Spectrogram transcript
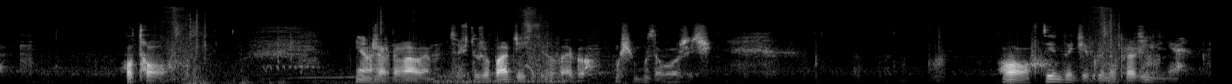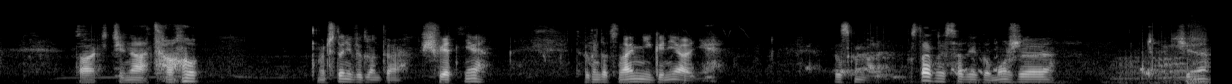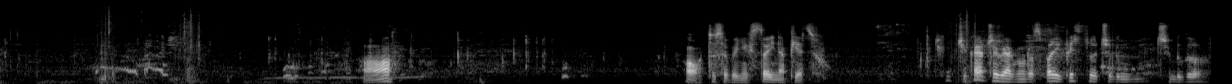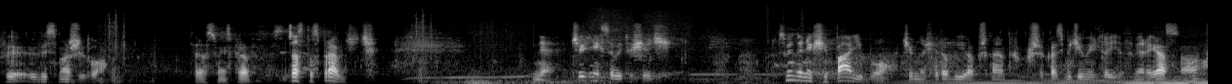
oto. Nie no, żartowałem. Coś dużo bardziej stylowego musimy mu założyć. O, w tym będzie wyglądał prawidłnie. Patrzcie na to. No czy to nie wygląda świetnie? To wygląda co najmniej genialnie. Doskonale. Postawmy sobie go może... Czekajcie. O. O, tu sobie niech stoi na piecu. Ciekawe, czy jakbym rozpalił piec, to czy, bym, czy by go wy, wysmażyło. Teraz sobie spraw... Czas to sprawdzić. Nie, czyli niech sobie tu siedzi. W sumie to niech się pali, bo ciemno się robi, a przy, okazji będziemy mieli tutaj w miarę jasno.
